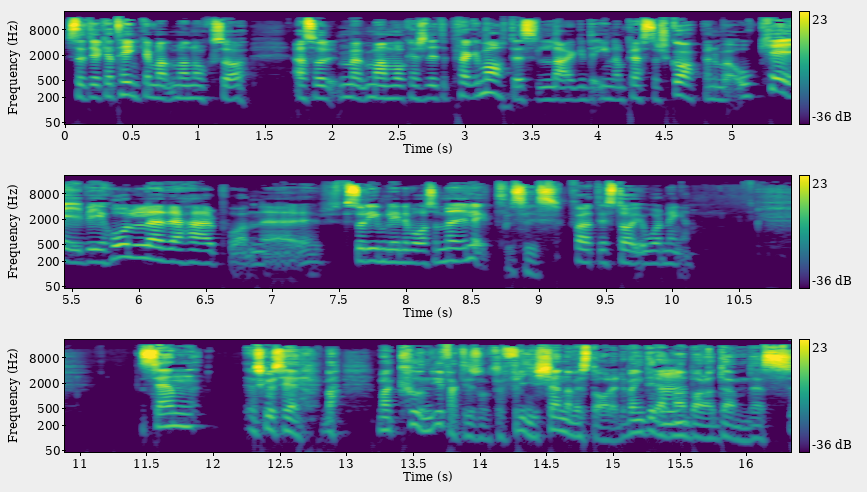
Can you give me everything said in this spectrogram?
Så att jag kan tänka mig att man också, alltså man var kanske lite pragmatiskt lagd inom prästerskapen och bara okej, vi håller det här på en eh, så rimlig nivå som möjligt. Precis. För att det stör ju ordningen. Sen, jag skulle säga, man, man kunde ju faktiskt också frikänna vestaler. Det var inte det att man bara dömdes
